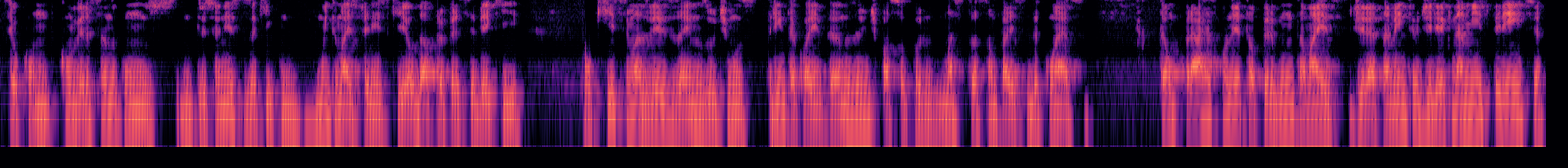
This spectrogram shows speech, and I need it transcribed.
se eu conversando com os nutricionistas aqui com muito mais experiência que eu, dá para perceber que pouquíssimas vezes aí nos últimos 30, 40 anos a gente passou por uma situação parecida com essa. Então, para responder tua pergunta mais diretamente, eu diria que na minha experiência,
